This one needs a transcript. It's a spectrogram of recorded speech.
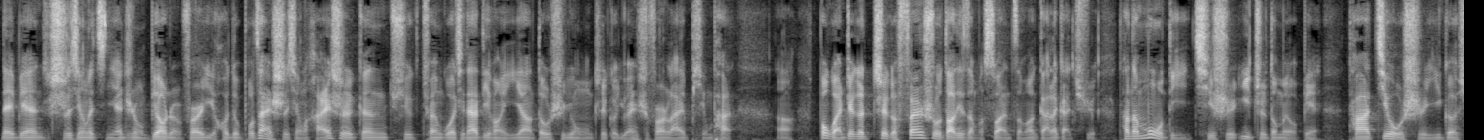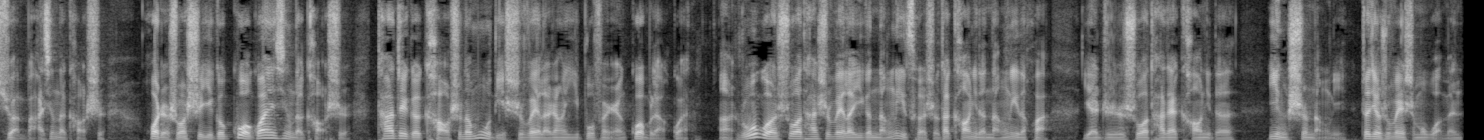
那边实行了几年这种标准分，以后就不再实行了，还是跟全全国其他地方一样，都是用这个原始分来评判啊。不管这个这个分数到底怎么算，怎么改来改去，它的目的其实一直都没有变，它就是一个选拔性的考试，或者说是一个过关性的考试。它这个考试的目的是为了让一部分人过不了关啊。如果说他是为了一个能力测试，他考你的能力的话，也只是说他在考你的。应试能力，这就是为什么我们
